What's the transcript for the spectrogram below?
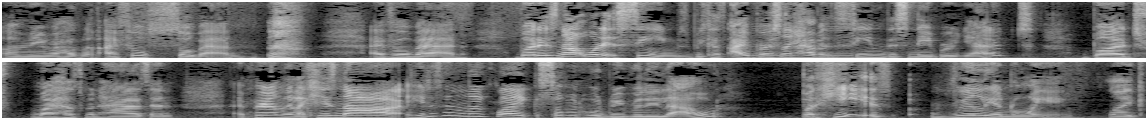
of me and my husband. I feel so bad. I feel bad. But it's not what it seems because I personally haven't mm-hmm. seen this neighbor yet. But my husband has. And apparently like he's not he doesn't look like someone who would be really loud. But he is really annoying. Like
